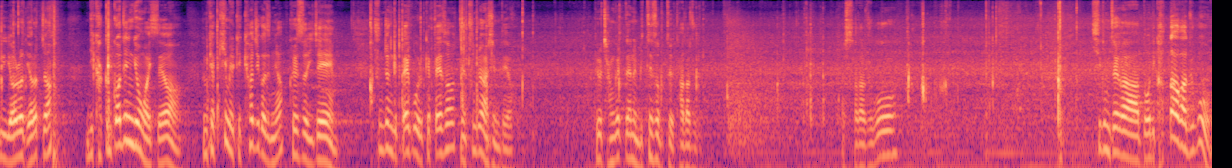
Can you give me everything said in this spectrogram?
이거 열었, 열었죠? 근데 가끔 꺼지는 경우가 있어요. 그렇게 키면 이렇게 켜지거든요. 그래서 이제 충전기 빼고 이렇게 빼서 그냥 충전하시면 돼요. 그리고 잠글 때는 밑에서부터 닫아주고 다시 닫아주고 지금 제가 또 어디 갔다 와가지고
